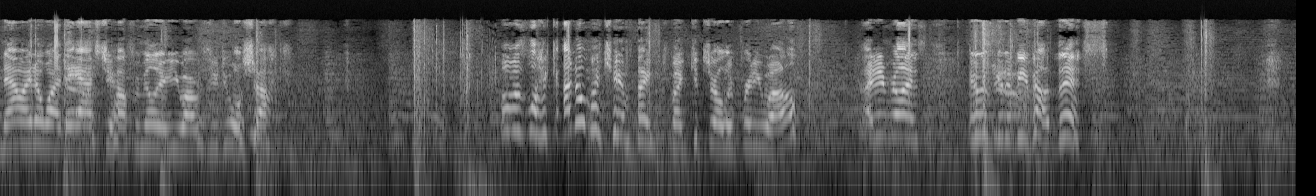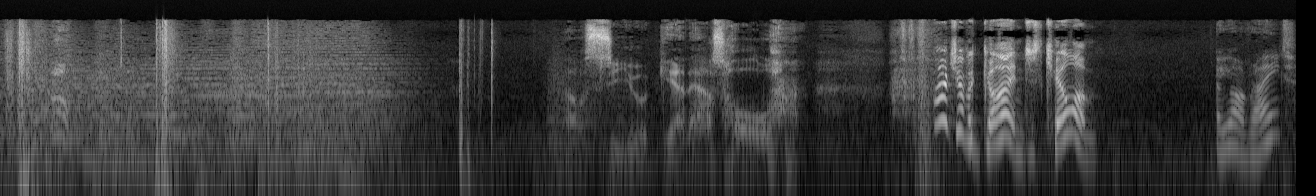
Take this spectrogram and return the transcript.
Now I know why they asked you how familiar you are with your dual shock. I was like, I know my, my, my controller pretty well. I didn't realize it was gonna be about this. Again, asshole. Why don't you have a gun? Just kill him. Are you alright?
